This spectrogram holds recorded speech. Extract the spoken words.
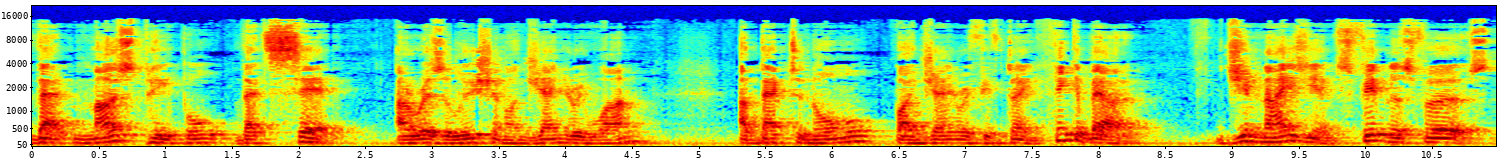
that most people that set a resolution on January 1 are back to normal by January 15. Think about it. Gymnasiums, fitness first,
